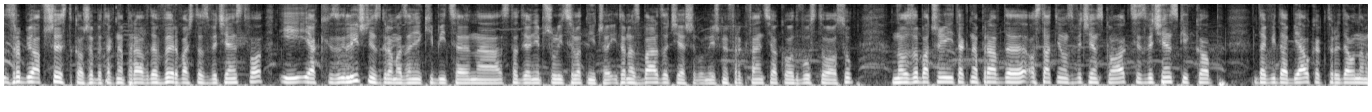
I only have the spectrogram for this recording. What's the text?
y, zrobiła wszystko, żeby tak naprawdę wyrwać to zwycięstwo i jak licznie zgromadzenie kibice na stadionie przy ulicy Lotniczej i to nas bardzo cieszy, bo mieliśmy frekwencję około 200 osób, no zobaczyli tak naprawdę ostatnią zwycięską akcję, zwycięski kop Dawida Białka, który dał nam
